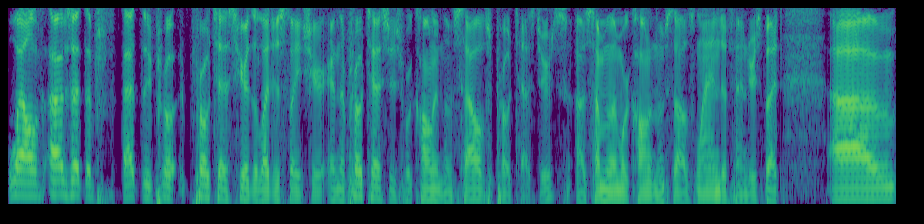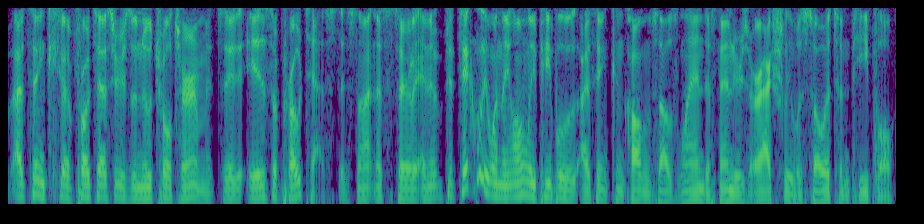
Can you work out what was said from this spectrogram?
Well, I was at the at the pro- protest here at the legislature, and the protesters were calling themselves protesters. Uh, some of them were calling themselves land defenders, but uh, I think uh, protester is a neutral term. It's, it is a protest. It's not necessarily, and particularly when the only people I think can call themselves land defenders are actually Wet'suwet'en people,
